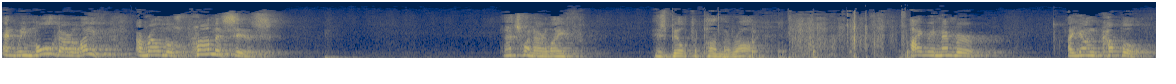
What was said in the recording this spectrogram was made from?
and we mold our life around those promises. That's when our life is built upon the rock. I remember a young couple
